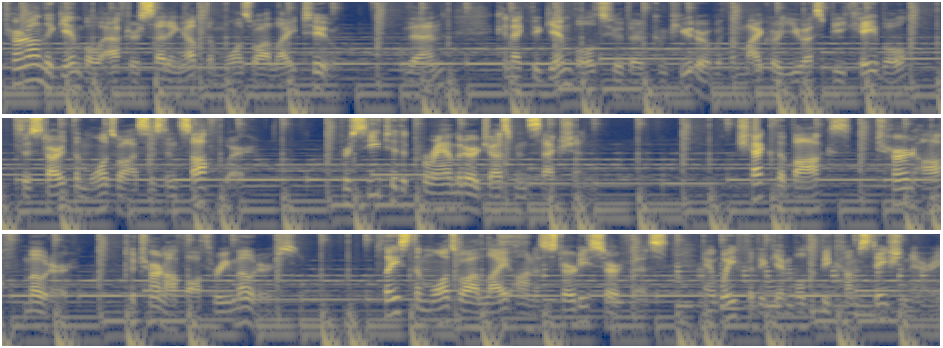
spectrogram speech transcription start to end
Turn on the gimbal after setting up the MOZA Lite 2. Then, connect the gimbal to the computer with a micro USB cable to start the MOZA Assistant software proceed to the parameter adjustment section. Check the box Turn Off Motor to turn off all three motors. Place the MOZA Lite on a sturdy surface and wait for the gimbal to become stationary.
